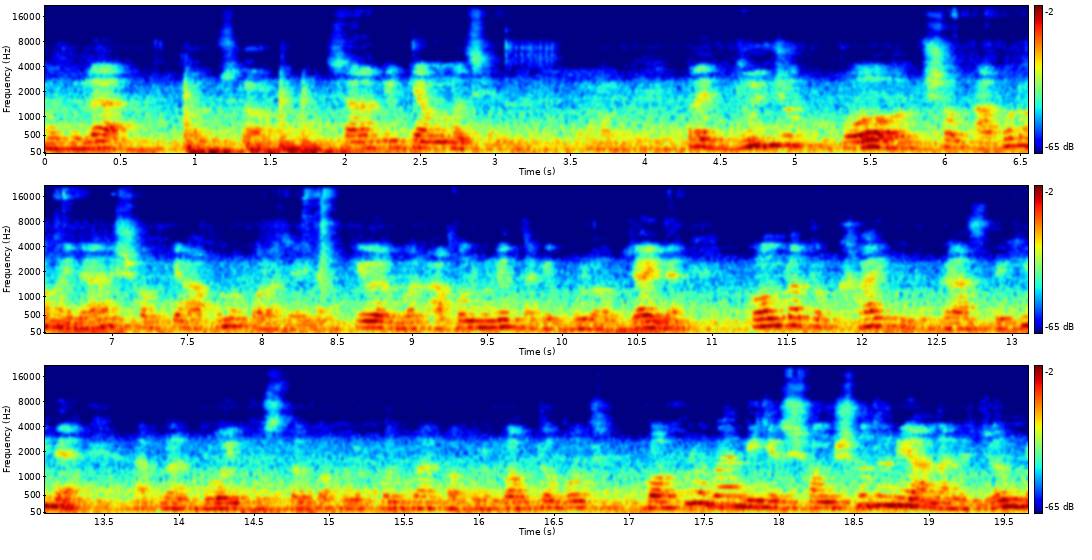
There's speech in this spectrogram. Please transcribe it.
রহমতুল্লাহ। কেমন আছেন? প্রায় দুই যুগ পর সব আপনও হয় না সবকে আপনও করা যায় না। কেউ একবার আপন হলে তাকে ভুলাও যায় না। কমলা তো খায় কিন্তু গাছ দেখি না। আপনার বই পুস্তক কখনো খুদবা কখনো বক্তব্য কখনো বা নিজের সংশোধনী আনার জন্য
